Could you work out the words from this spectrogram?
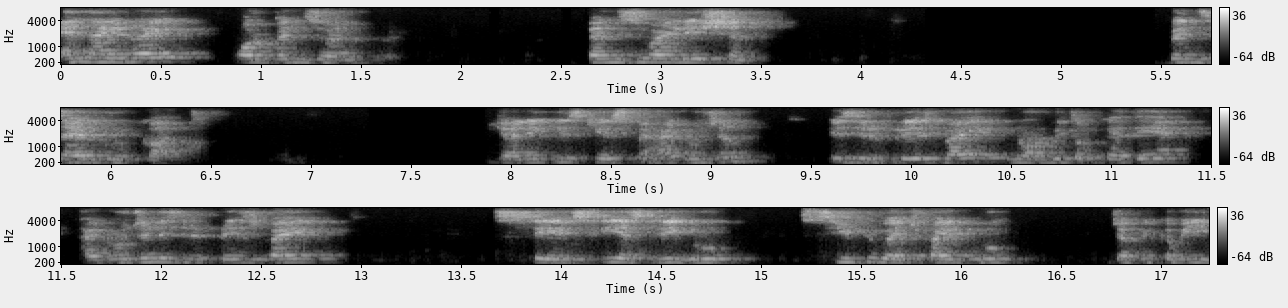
anhydride और बेंजोइल बेंजोइलेशन बेंजाइल ग्रुप का यानी कि इस केस में hydrogen is replaced by normally तो कहते हैं हाइड्रोजन इज़ रिप्लेस्ड बाय से CS3 ग्रुप C2H5 ग्रुप जब भी कभी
